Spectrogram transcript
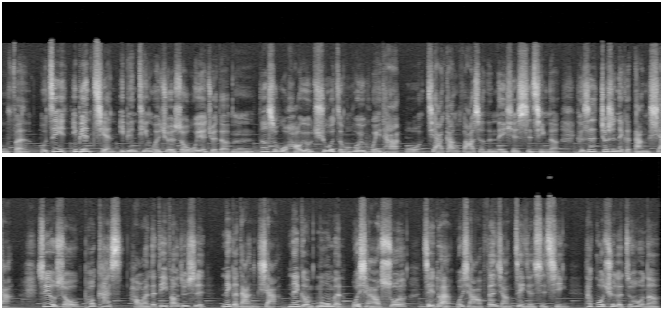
部分，我自己一边剪一边听回去的时候，我也觉得，嗯，当时我好有趣，我怎么会回他我家刚发生的那些事情呢？可是就是那个当下。所以有时候 podcast 好玩的地方就是那个当下那个 moment，我想要说这段，我想要分享这件事情，它过去了之后呢，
